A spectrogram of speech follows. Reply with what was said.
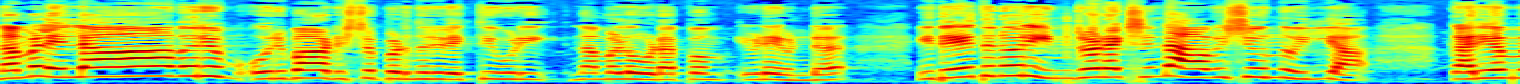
നമ്മൾ എല്ലാവരും ഒരുപാട് ഇഷ്ടപ്പെടുന്ന ഒരു വ്യക്തി കൂടി നമ്മളോടൊപ്പം ഇവിടെയുണ്ട്. ഇദ്ദേഹത്തിന് ഒരു ഇൻട്രൊഡക്ഷന്റെ ആവശ്യമൊന്നും ഇല്ല കാര്യം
